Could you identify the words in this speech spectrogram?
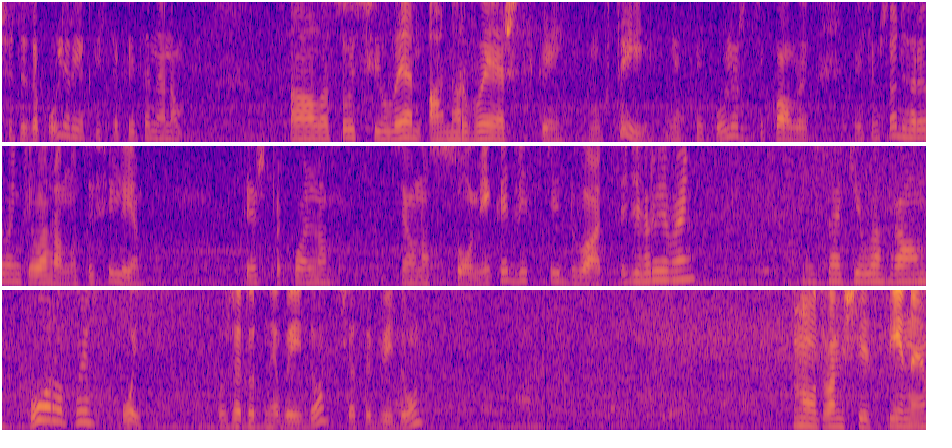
Що це за колір якийсь такий? Це, не а, лосось філе, а норвежський. Ух ти, який колір цікавий. 800 гривень кілограм, ну це філе. Теж прикольно. Це у нас соміки 220 гривень за кілограм. Коропи. Ой, вже тут не вийду. Зараз обійду. Ну, от вам ще ціни.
